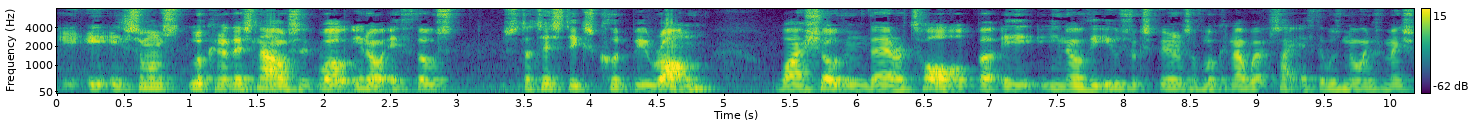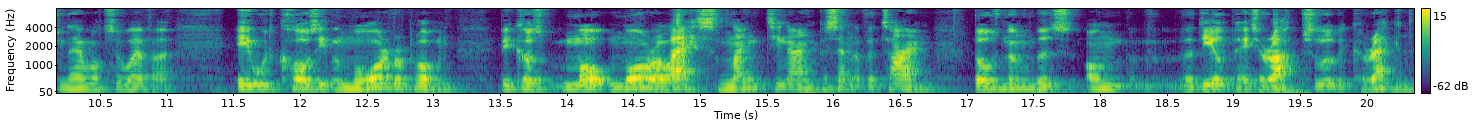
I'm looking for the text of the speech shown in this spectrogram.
if someone's looking at this now, like, well, you know, if those statistics could be wrong, why show them there at all? But i you know, the user experience of looking at our website, if there was no information there whatsoever, it would cause even more of a problem because more, more or less, ninety nine percent of the time, those numbers on the deal page are absolutely correct.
